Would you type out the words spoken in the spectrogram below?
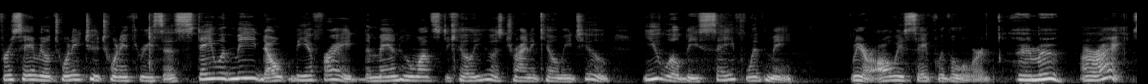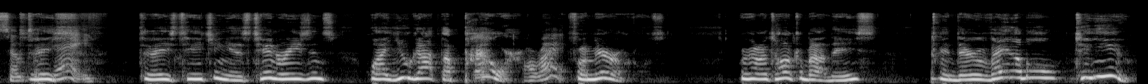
1 Samuel 22 23 says, Stay with me, don't be afraid. The man who wants to kill you is trying to kill me too. You will be safe with me. We are always safe with the Lord. Amen. All right, so Today's- today, Today's teaching is 10 reasons why you got the power all right, for miracles. We're going to talk about these, and they're available to you.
